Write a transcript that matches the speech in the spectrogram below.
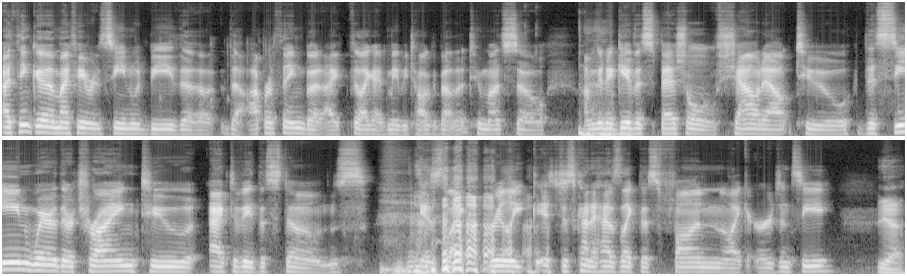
I think uh, my favorite scene would be the the opera thing, but I feel like I've maybe talked about that too much. So I'm gonna give a special shout out to the scene where they're trying to activate the stones. Is like really, it just kind of has like this fun like urgency. Yeah.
